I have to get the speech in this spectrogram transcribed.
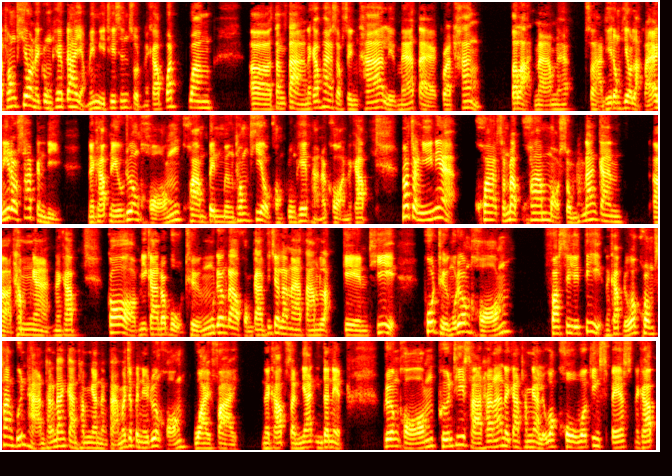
ท่องเที่ยวในกรุงเทพได้อย่างไม่มีที่สิ้นสุดนะครับ วัดวังต่างๆนะครับห้างสรรพสินค้า หรือแม้แต่กระทั่งตลาดน้ำนะฮะสถานที่ท่องเที่ยวหลากหลาย อันนี้เราทราบกันดีนะครับ ในเรื่องของความเป็นเมืองท่องเที่ยวของกรุงเทพมหานครนะครับ นอกจากนี้เนี่ยสำหรับความเหมาะสมทางด้านการทำงานนะครับ ก็มีการระบุถึงเรื่องราวของการพิจารณาตามหลักเกณฑ์ที่พูดถึงเรื่องของ facility นะครับหรือว่าโครงสร้างพื้นฐานทางด้านการทำงานต่างๆไม่ว่าจะเป็นในเรื่องของ Wi-Fi นะครับสัญญาณอินเทอร์เน็ต เรื่องของพื้นที่สาธารณะในการทำงานหรือว่า co-working space นะครับ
